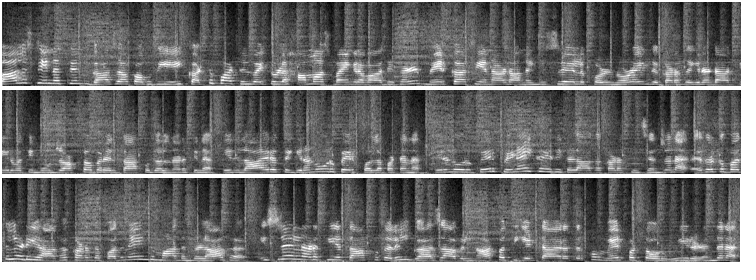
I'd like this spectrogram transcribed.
பாலஸ்தீனத்தின் காசா பகுதியை கட்டுப்பாட்டில் வைத்துள்ள ஹமாஸ் பயங்கரவாதிகள் மேற்காசிய நாடான இஸ்ரேலுக்குள் நுழைந்து கடந்த இரண்டாயிரத்தி இருபத்தி மூன்று அக்டோபரில் தாக்குதல் நடத்தினர். இதில் ஆயிரத்து இருநூறு பேர் கொல்லப்பட்டனர். இருநூறு பேர் பிணை கைதிகளாக கடத்தி சென்றனர். இதற்கு பதிலடியாக கடந்த பதினைந்து மாதங்களாக இஸ்ரேல் நடத்திய தாக்குதலில் காசாவில் நாற்பத்தி எட்டாயிரத்திற்கும் மேற்பட்டோர் உயிரிழந்தனர்.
